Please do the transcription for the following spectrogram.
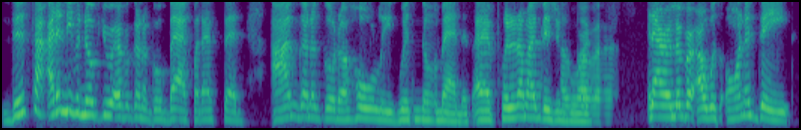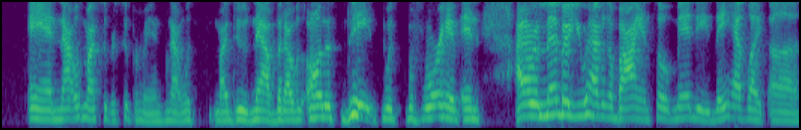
this time I didn't even know if you were ever gonna go back, but I said I'm gonna go to Holi with Nomadness. I put it on my vision I board, and I remember I was on a date and not with my super superman not with my dude now but i was on this date with before him and i remember you were having a buy-in so mandy they have like uh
